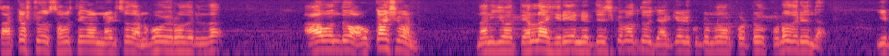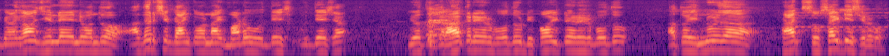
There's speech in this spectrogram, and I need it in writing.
ಸಾಕಷ್ಟು ಸಂಸ್ಥೆಗಳನ್ನು ನಡೆಸೋದು ಅನುಭವ ಇರೋದರಿಂದ ಆ ಒಂದು ಅವಕಾಶವನ್ನು ನನಗೆ ಇವತ್ತೆಲ್ಲ ಹಿರಿಯ ನಿರ್ದೇಶಕ ಮತ್ತು ಜಾರಕಿಹೊಳಿ ಕುಟುಂಬದವರು ಕೊಟ್ಟು ಕೊಡೋದರಿಂದ ಈ ಬೆಳಗಾವಿ ಜಿಲ್ಲೆಯಲ್ಲಿ ಒಂದು ಆದರ್ಶ ಬ್ಯಾಂಕವನ್ನಾಗಿ ಮಾಡುವ ಉದ್ದೇಶ ಉದ್ದೇಶ ಇವತ್ತು ಗ್ರಾಹಕರು ಇರ್ಬೋದು ಡಿಪಾಸಿಟರ್ ಇರ್ಬೋದು, ಅಥವಾ ಇನ್ನುಳಿದ ಟ್ಯಾಕ್ಸ್ ಸೊಸೈಟೀಸ್ ಇರ್ಬೋದು,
